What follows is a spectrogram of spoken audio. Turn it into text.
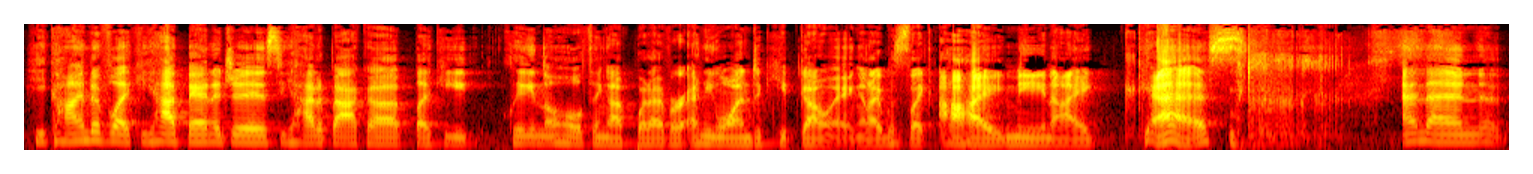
he kind of like he had bandages, he had it back up, like he cleaned the whole thing up, whatever, and he wanted to keep going. And I was like, I mean, I guess. and then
